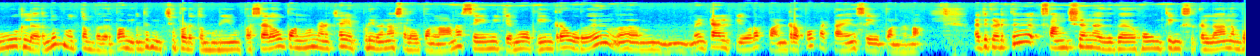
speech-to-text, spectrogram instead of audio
நூறுலேருந்து நூற்றம்பது ரூபாய் வந்து மிச்சப்படுத்த முடியும். இப்போ செலவு பண்ணணும்னு நினச்சா எப்படி வேணால் செலவு பண்ணலாம். ஆனால் சேமிக்கணும் அப்படின்ற ஒரு மென்டாலிட்டியோட பண்ணுறப்போ கட்டாயம் சேவ் பண்ணலாம். அதுக்கடுத்து ஃபங்க்ஷன் அதுக்கு ஹோம் திங்ஸுக்கெல்லாம் நம்ம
